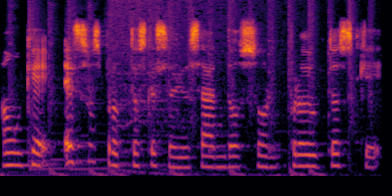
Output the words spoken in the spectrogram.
aunque esos productos que estoy usando son productos que,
